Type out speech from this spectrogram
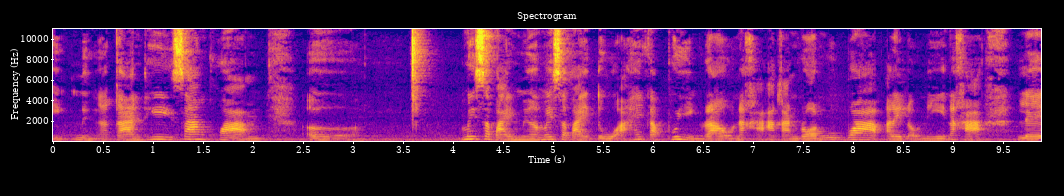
อีกหนึ่งอาการที่สร้างความเอ่อ ไม่สบายเนื้อไม่สบายตัวให้กับผู้หญิงเรานะคะ อาการร้อนวูบวาบอะไรเหล่านี้นะคะ และ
